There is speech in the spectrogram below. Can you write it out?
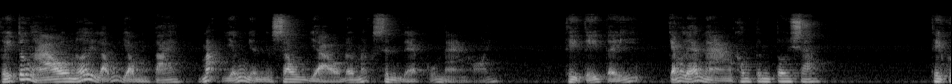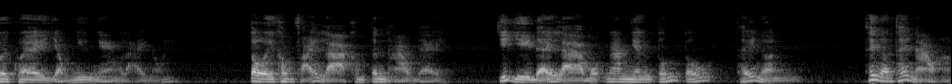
Thủy Tuấn Hạo nới lỏng vòng tay, mắt vẫn nhìn sâu vào đôi mắt xinh đẹp của nàng hỏi. Thì tỷ tỷ, chẳng lẽ nàng không tin tôi sao? Thì khuê khuê giọng như ngạn lại nói. Tôi không phải là không tin hạo đệ. Chỉ vì để là một nam nhân tuấn tú. Thế nên... Thế nên thế nào hả?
